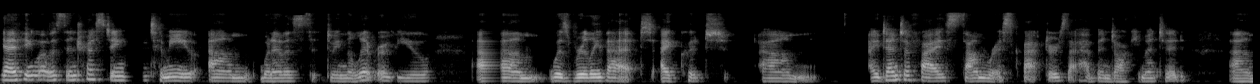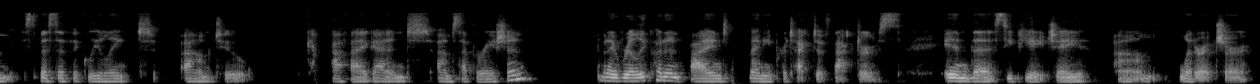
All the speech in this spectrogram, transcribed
Yeah, I think what was interesting to me um, when I was doing the lit review um, was really that I could um, identify some risk factors that have been documented, um, specifically linked um, to CAAFAG and um, separation. But I really couldn't find many protective factors in the CPHA um, literature,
